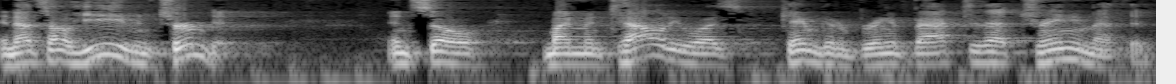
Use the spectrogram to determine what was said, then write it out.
And that's how he even termed it. And so my mentality was, okay, I'm going to bring it back to that training method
